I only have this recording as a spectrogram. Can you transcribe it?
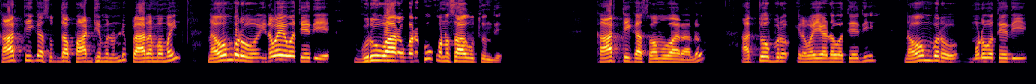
కార్తీక శుద్ధ పాఠ్యము నుండి ప్రారంభమై నవంబరు ఇరవైవ తేదీ గురువారం వరకు కొనసాగుతుంది. కార్తీక సోమవారాలు అక్టోబరు ఇరవై ఏడవ తేదీ నవంబరు మూడవ తేదీ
